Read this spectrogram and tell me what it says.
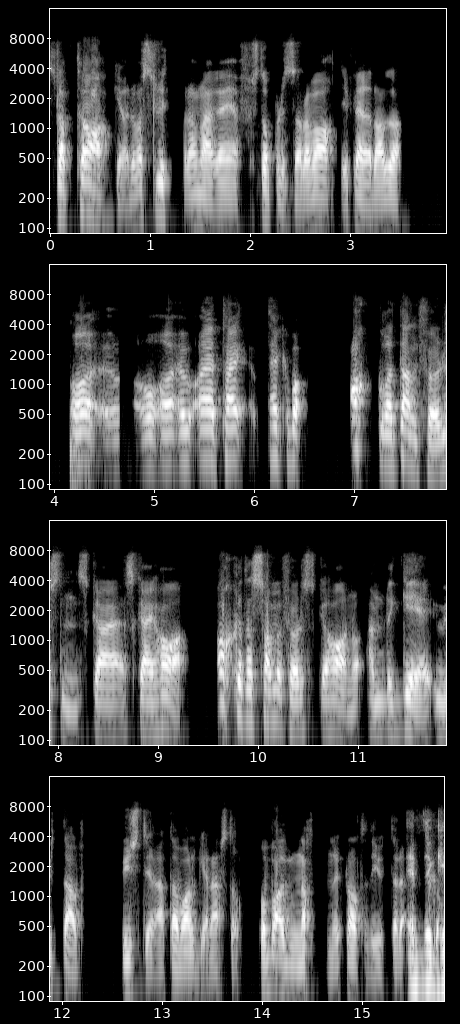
slapp taket, og det var slutt på den der eh, forstoppelsen som hadde vart i flere dager. Og, og, og, og jeg tenk- tenker på akkurat den følelsen skal, skal jeg ha. Akkurat den samme følelsen skal jeg ha når MDG er ute av bystyret etter valget neste år. På valgnatten er klart at de er ute. Det- MDG?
